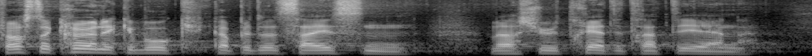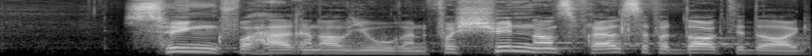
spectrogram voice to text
Første krønikebok, kapittel 16, vers 23-31. Syng for Herren all jorden, forkynn Hans frelse fra dag til dag.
